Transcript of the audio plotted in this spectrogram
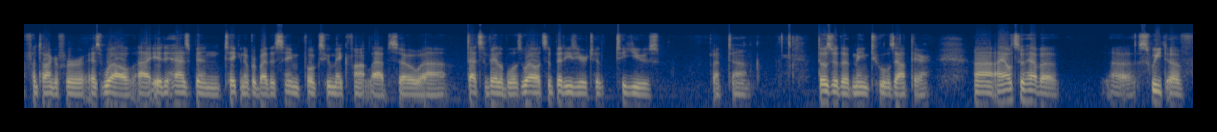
Fontographer as well. Uh, it has been taken over by the same folks who make FontLab, so uh, that's available as well. It's a bit easier to, to use, but um, those are the main tools out there. I also have a suite of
